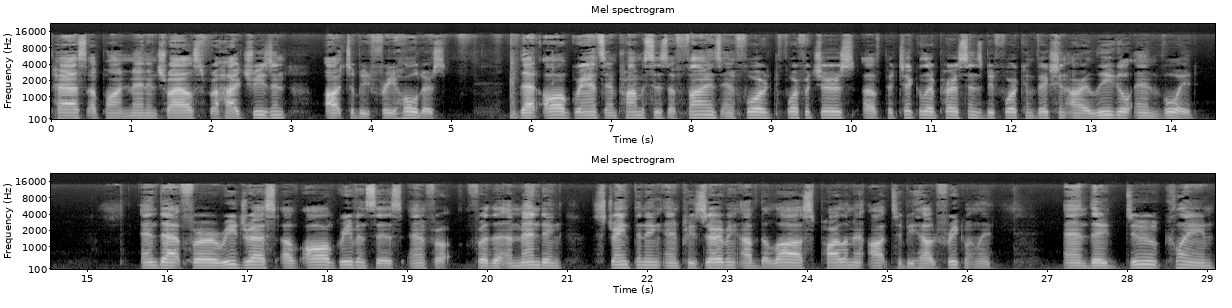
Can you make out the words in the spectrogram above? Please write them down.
pass upon men in trials for high treason ought to be freeholders that all grants and promises of fines and forfeitures of particular persons before conviction are illegal and void, and that for redress of all grievances and for, for the amending, strengthening, and preserving of the laws, Parliament ought to be held frequently, and they do claim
